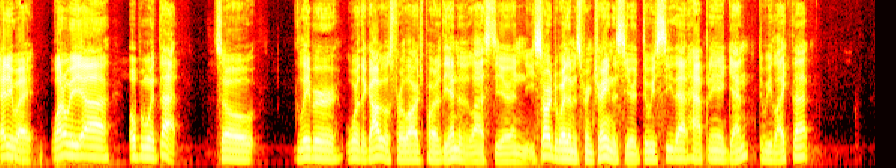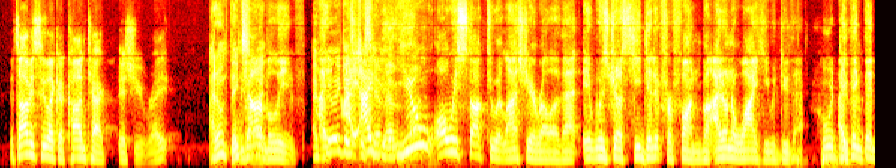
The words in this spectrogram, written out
anyway, why don't we uh, open with that? So Gleyber wore the goggles for a large part of the end of it last year, and he started to wear them in spring training this year. Do we see that happening again? Do we like that? It's obviously like a contact issue, right? I don't think so. You Gotta so. believe. I feel like it's just him having You fun. always stuck to it last year, Rella, that it was just he did it for fun, but I don't know why he would do that. Who would? Do I think that?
